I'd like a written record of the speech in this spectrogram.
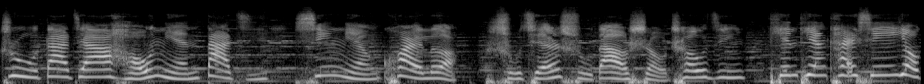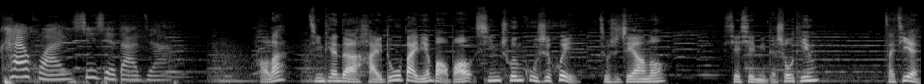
祝大家猴年大吉，新年快乐，数钱数到手抽筋，天天开心又开怀。谢谢大家。好了，今天的海都拜年宝宝新春故事会就是这样喽，谢谢你的收听，再见。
